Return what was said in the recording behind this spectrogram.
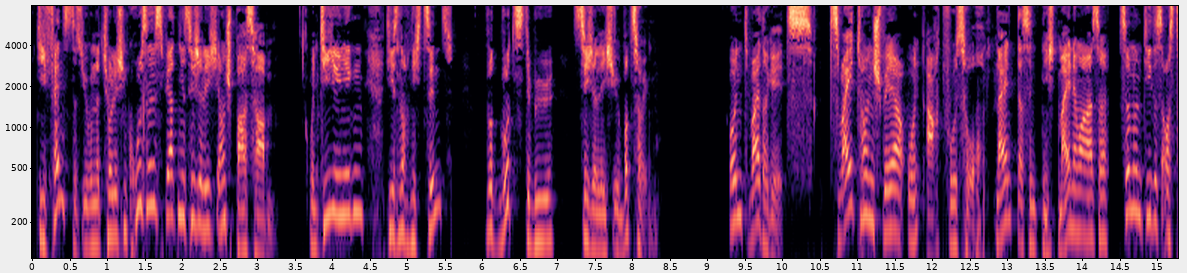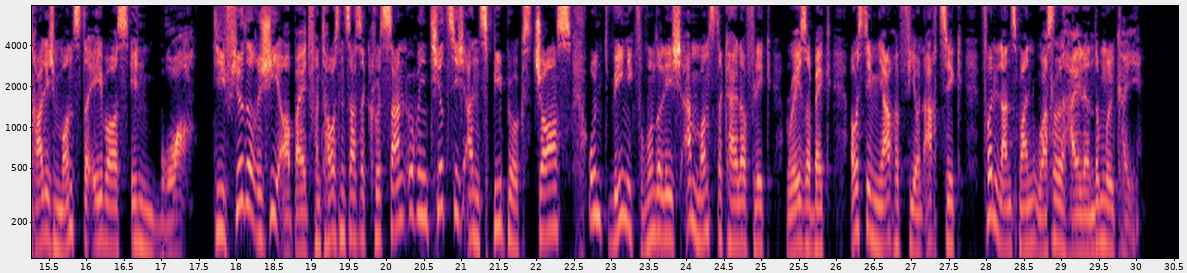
Die Fans des übernatürlichen Grusels werden hier sicherlich ihren Spaß haben. Und diejenigen, die es noch nicht sind, wird Woods Debüt sicherlich überzeugen. Und weiter geht's. Zwei Tonnen schwer und acht Fuß hoch. Nein, das sind nicht meine Maße, sondern die des australischen Monster Ebers in Boah. Die vierte Regiearbeit von Tausendsasser Chris Sun orientiert sich an Spielbergs Jaws und wenig verwunderlich am Monsterkeiler-Flick Razorback aus dem Jahre 84 von Landsmann Russell Highlander Mulcahy.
